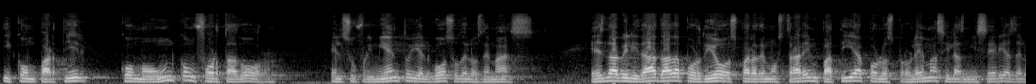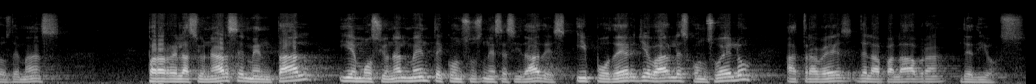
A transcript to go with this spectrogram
y compartir como un confortador el sufrimiento y el gozo de los demás. Es la habilidad dada por Dios para demostrar empatía por los problemas y las miserias de los demás, para relacionarse mental y emocionalmente con sus necesidades y poder llevarles consuelo a través de la palabra de Dios.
